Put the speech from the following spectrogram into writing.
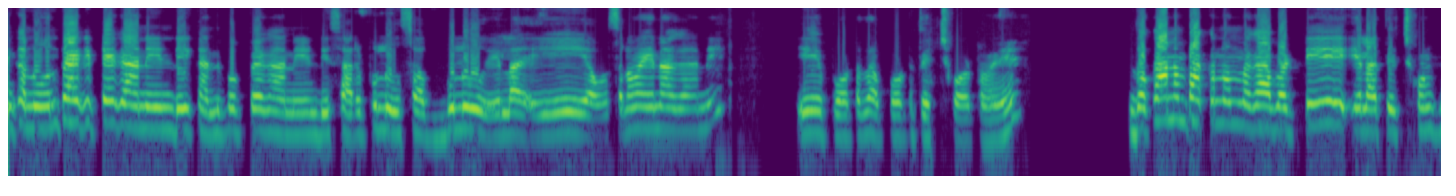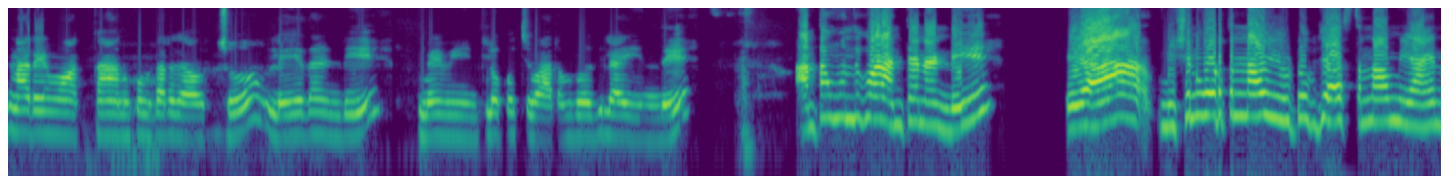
ఇంకా నూనె ప్యాకెటే కానివ్వండి కందిపప్పే కానివ్వండి సరుపులు సబ్బులు ఇలా ఏ అవసరమైనా కానీ ఏ పూటది పూట తెచ్చుకోవటమే. దుకాణం పక్కన ఉంది కాబట్టి ఇలా తెచ్చుకుంటున్నారేమో అక్క అనుకుంటారు కావచ్చు. లేదండి మేము ఇంట్లోకి వచ్చి వారం రోజులు అయింది అంతకుముందు కూడా అంతేనండి. ఇక మిషన్ కొడుతున్నావు యూట్యూబ్ చేస్తున్నావు మీ ఆయన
